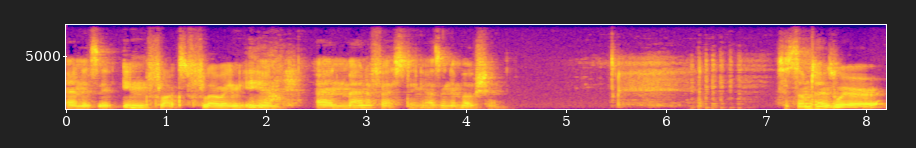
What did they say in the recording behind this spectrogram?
and it's an influx flowing in and manifesting as an emotion. So sometimes we're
